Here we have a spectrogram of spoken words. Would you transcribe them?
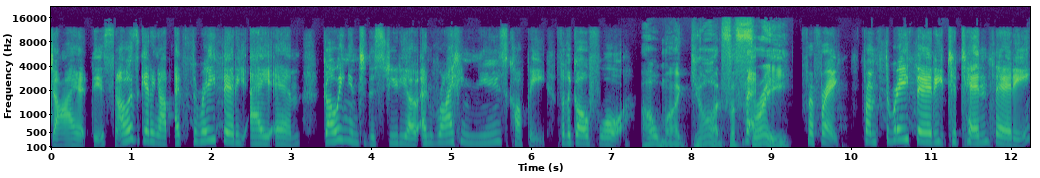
die at this. I was getting up at 3:30 a.m., going into the studio and writing news copy for the Gulf War Oh my god, for free. for free from 3:30 to 10:30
